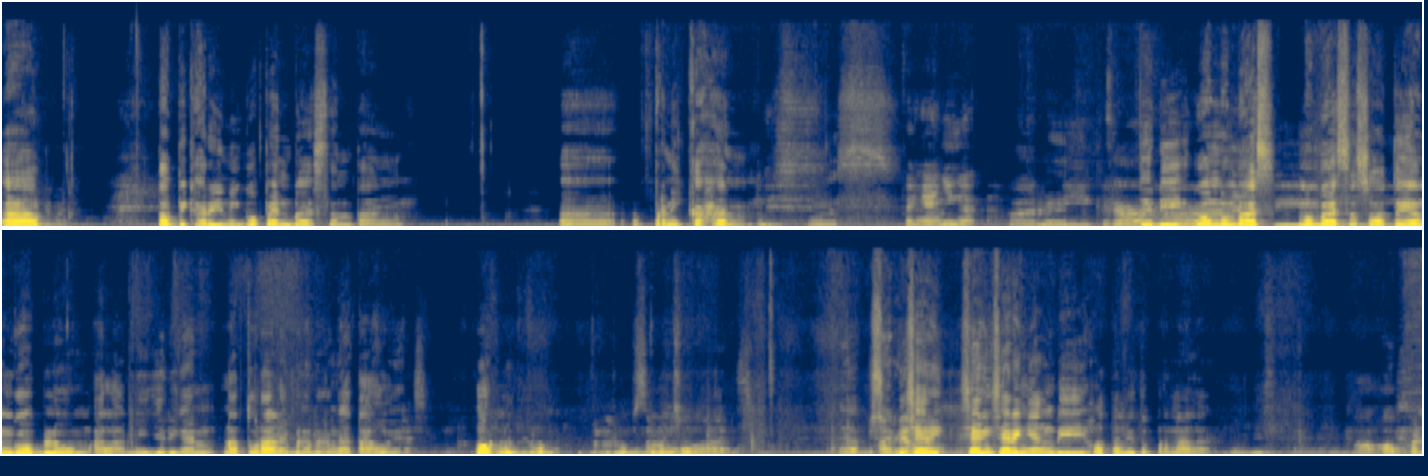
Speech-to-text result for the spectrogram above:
Eh, topik hari ini gue pengen bahas tentang eh, pernikahan. Wes. Pengen nyanyi nggak? pernikahan Jadi gue membahas membahas sesuatu yang gue belum alami, jadi kan natural ya benar-benar nggak tahu ya. Oh lu belum? Belum belum semua. Ya bisa sharing sharing sharing yang di hotel itu pernah lah. oh open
